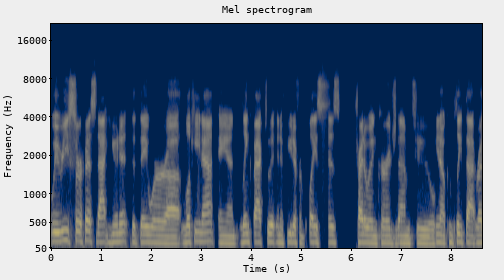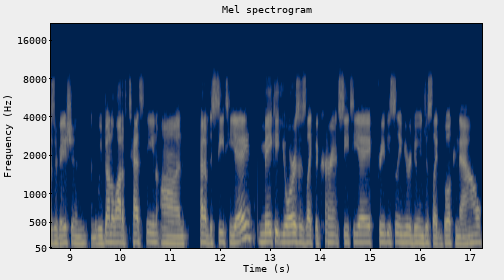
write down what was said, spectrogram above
we resurface that unit that they were uh, looking at and link back to it in a few different places try to encourage them to you know complete that reservation and we've done a lot of testing on kind of the cta make it yours is like the current cta previously we were doing just like book now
